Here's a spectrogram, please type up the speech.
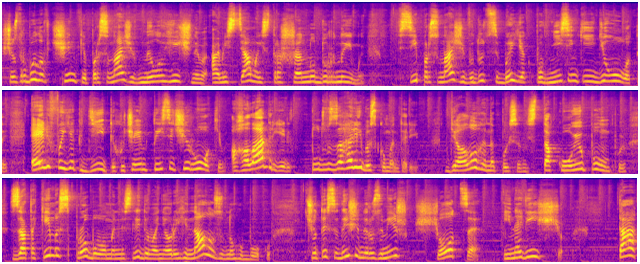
що зробило вчинки персонажів нелогічними, а місцями й страшенно дурними. Всі персонажі ведуть себе як повнісінькі ідіоти, ельфи як діти, хоча їм тисячі років, а Галадріель тут взагалі без коментарів. Діалоги написані з такою помпою, за такими спробами наслідування оригіналу з одного боку, що ти сидиш і не розумієш, що це і навіщо. Так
